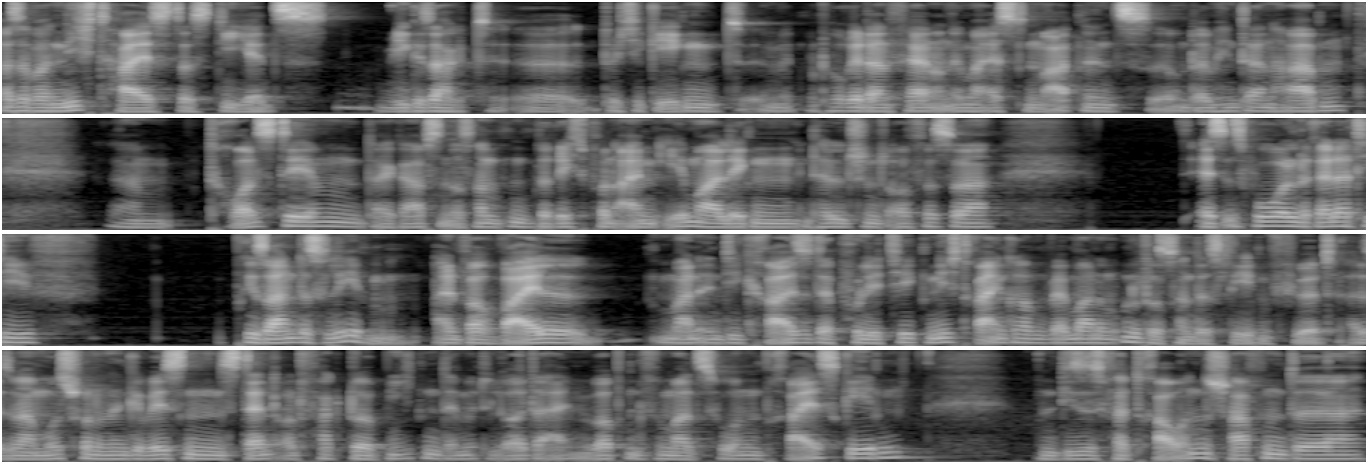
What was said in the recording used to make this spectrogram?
Was aber nicht heißt, dass die jetzt, wie gesagt, äh, durch die Gegend mit Motorrädern fahren und immer Aston Martins unterm Hintern haben, ähm, trotzdem, da gab es einen interessanten Bericht von einem ehemaligen Intelligence Officer. Es ist wohl relativ brisantes Leben. Einfach weil man in die Kreise der Politik nicht reinkommt, wenn man ein uninteressantes Leben führt. Also man muss schon einen gewissen Standout-Faktor bieten, damit die Leute einem überhaupt Informationen preisgeben. Und dieses vertrauensschaffende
